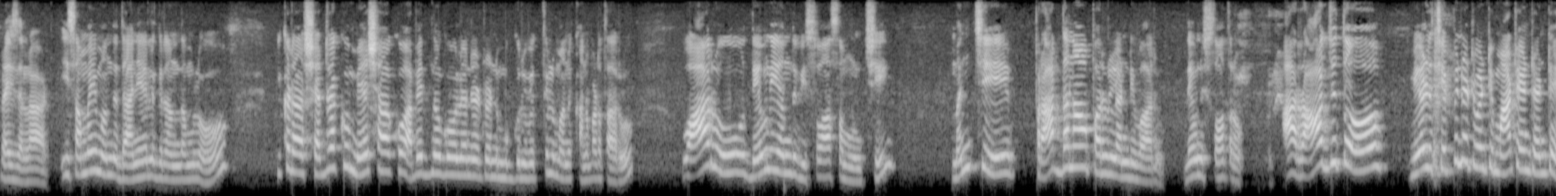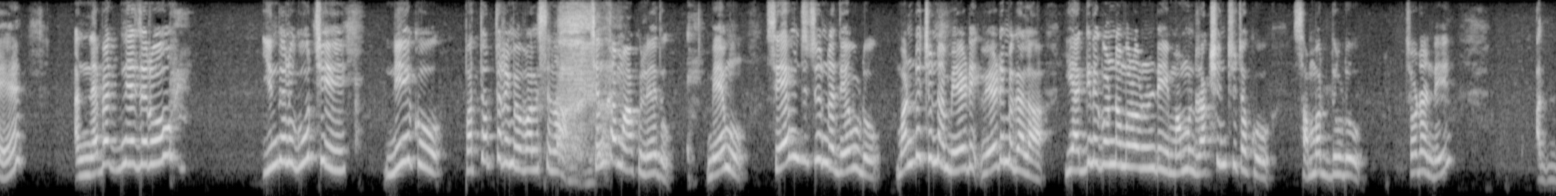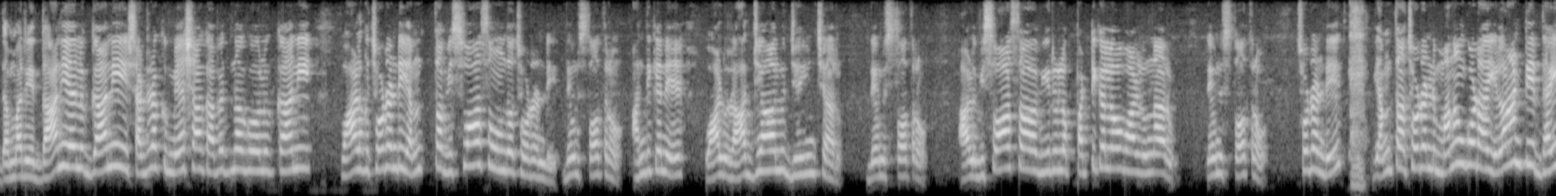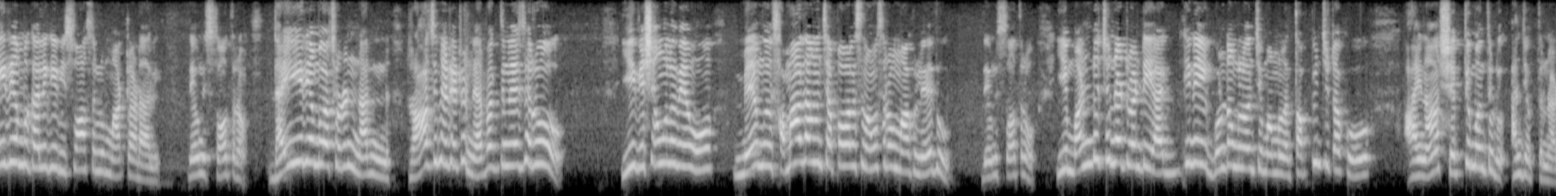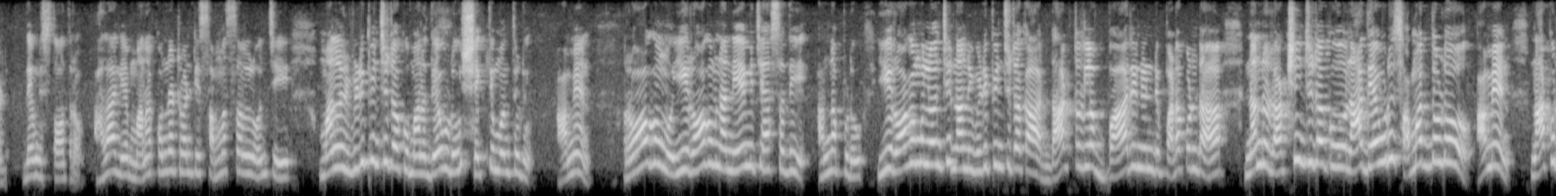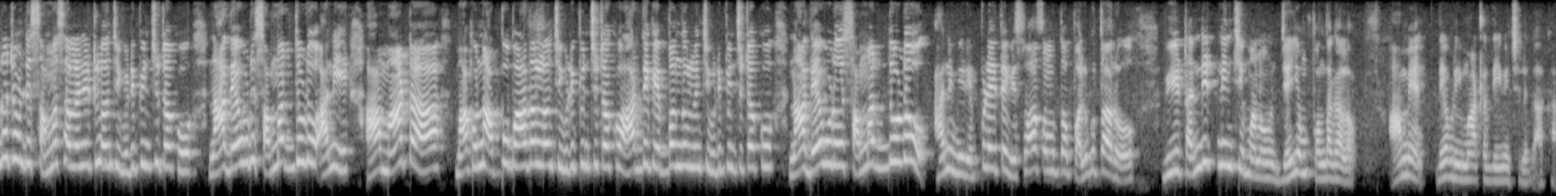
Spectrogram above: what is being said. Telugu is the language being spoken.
ప్రైజ్ అలాడ్ ఈ సమయం అందు దానియేలు గ్రంథంలో ఇక్కడ షడ్రకు మేషాకు అభిజ్ఞగోలు అనేటువంటి ముగ్గురు వ్యక్తులు మనకు కనబడతారు. వారు దేవుని యందు విశ్వాసం ఉంచి మంచి ప్రార్థనా పరులండి వారు. దేవుని స్తోత్రం. ఆ రాజుతో వీళ్ళు చెప్పినటువంటి మాట ఏంటంటే నెబజ్ఞజరు ఇందును గూర్చి నీకు ప్రత్యుత్తరం ఇవ్వవలసిన చింత మాకు లేదు. మేము సేవించుచున్న దేవుడు మండుచున్న మేడి వేడిమి గల ఈ అగ్నిగుండముల నుండి మమ్మల్ని రక్షించుటకు సమర్థుడు. చూడండి. మరి దానియాలకు కానీ షడ్రకు మేషాకు అభిజ్ఞగోలకు కానీ వాళ్ళకు చూడండి ఎంత విశ్వాసం ఉందో చూడండి. దేవుని స్తోత్రం. అందుకనే వాళ్ళు రాజ్యాలు జయించారు. దేవుని స్తోత్రం. వాళ్ళు విశ్వాస వీరుల పట్టికలో వాళ్ళు ఉన్నారు దేవుని స్తోత్రం. చూడండి ఎంత చూడండి మనం కూడా ఇలాంటి ధైర్యం కలిగి విశ్వాసులు మాట్లాడాలి. దేవుని స్తోత్రం. ధైర్యంగా చూడండి రాజునేటటువంటి నెబగ్నేజరు ఈ విషయంలో మేము మేము సమాధానం చెప్పవలసిన అవసరం మాకు లేదు. దేవుని స్తోత్రం. ఈ మండుచున్నటువంటి అగ్ని గుండంలోంచి మమ్మల్ని తప్పించుటకు ఆయన శక్తిమంతుడు అని చెప్తున్నాడు దేవుని స్తోత్రం. అలాగే మనకున్నటువంటి సమస్యల్లోంచి మనల్ని విడిపించుటకు మన దేవుడు శక్తిమంతుడు. ఆమెన్. రోగము ఈ రోగం నన్ను ఏమి చేస్తుంది? అన్నప్పుడు ఈ రోగములోంచి నన్ను విడిపించుటక డాక్టర్ల బారి నుండి పడకుండా నన్ను రక్షించుటకు నా దేవుడు సమర్థుడు. ఆమెన్. నాకున్నటువంటి సమస్యలన్నిటిలోంచి విడిపించుటకు నా దేవుడు సమర్థుడు అని ఆ మాట మాకున్న అప్పు బాధల్లోంచి విడిపించుటకు ఆర్థిక ఇబ్బందుల నుంచి విడిపించుటకు నా దేవుడు సమర్థుడు అని మీరు ఎప్పుడైతే విశ్వాసంతో పలుకుతారో వీటన్నిటి నుంచి మనం జయం పొందగలం. ఆమెన్. దేవుడు ఈ మాటలు దీవించిన గాక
